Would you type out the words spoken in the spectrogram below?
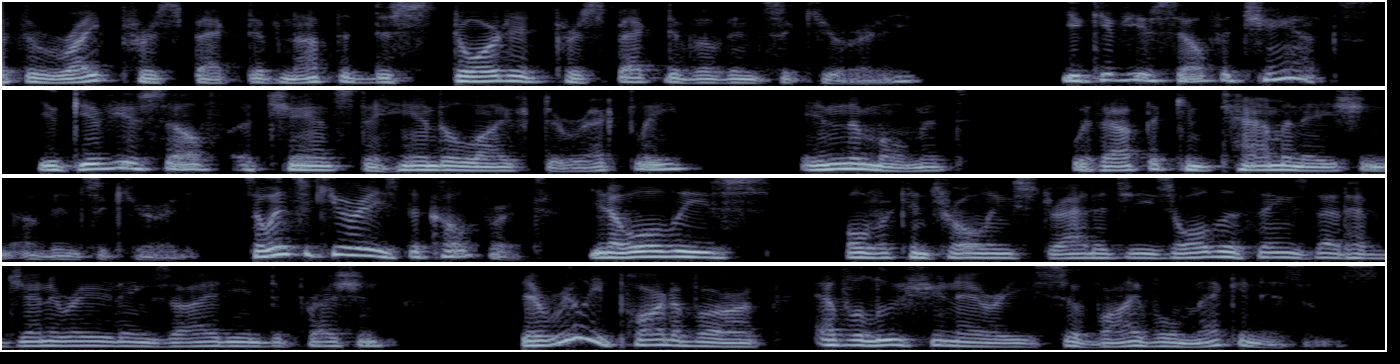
with the right perspective, not the distorted perspective of insecurity, you give yourself a chance. You give yourself a chance to handle life directly in the moment without the contamination of insecurity. So, insecurity is the culprit. You know, all these over controlling strategies, all the things that have generated anxiety and depression, they're really part of our evolutionary survival mechanisms.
